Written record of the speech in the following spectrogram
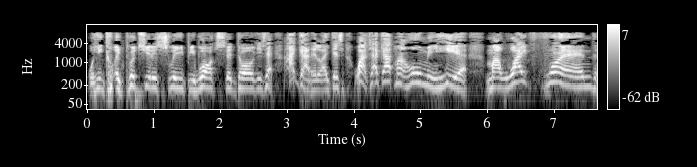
Well, he, he puts you to sleep. He walks the dog. He said, I got it like this. Watch, I got my homie here, my white friend,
